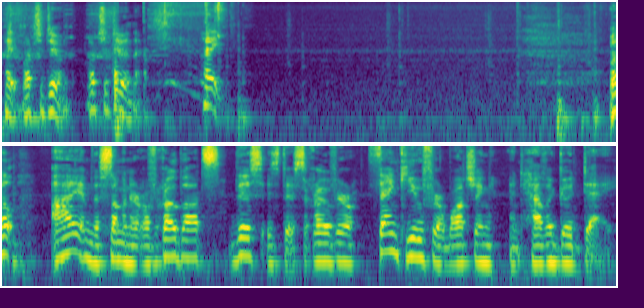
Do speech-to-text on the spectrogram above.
hey, what you doing? What you doing there? Hey! Well, I am the summoner of robots. This is this rover. Thank you for watching and have a good day.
